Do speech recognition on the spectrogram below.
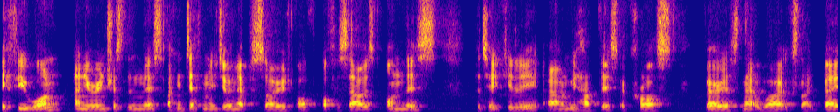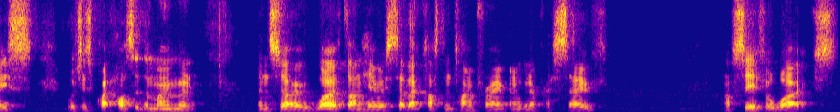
If you want and you're interested in this, I can definitely do an episode of office hours on this particularly. And we have this across various networks like Base, which is quite hot at the moment. And so what I've done here is set that custom time frame and I'm going to press save. I'll see if it works.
